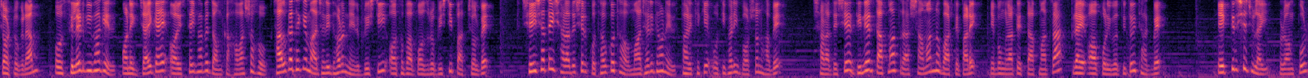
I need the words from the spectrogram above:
চট্টগ্রাম ও সিলেট বিভাগের অনেক জায়গায় অস্থায়ীভাবে দমকা হাওয়া সহ হালকা থেকে মাঝারি ধরনের বৃষ্টি অথবা বজ্র বৃষ্টিপাত চলবে। সেই সাথেই সারা দেশের কোথাও কোথাও মাঝারি ধরনের ভারী থেকে অতি ভারী বর্ষণ হবে। সারা দেশে দিনের তাপমাত্রা সামান্য বাড়তে পারে এবং রাতের তাপমাত্রা প্রায় অপরিবর্তিতই থাকবে। একত্রিশে জুলাই, রংপুর,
